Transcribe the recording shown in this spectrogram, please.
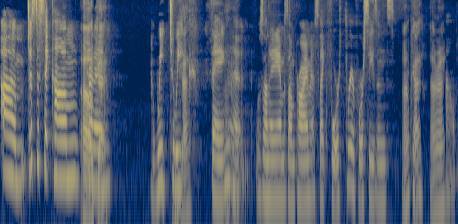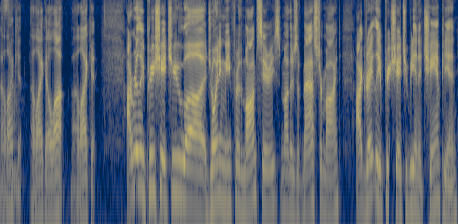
um, just a sitcom Oh, kind okay. of week to week Okay. Thing that was on an Amazon Prime. It's like four, three or four seasons. Okay. All right. out, I like so. it. I like it a lot. I like it. I really appreciate you uh, joining me for the Mom Series, Mothers of Mastermind. I greatly appreciate you being a champion.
